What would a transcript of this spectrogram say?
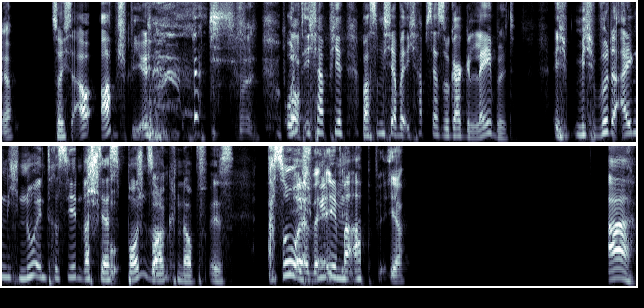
Ja. Soll ich es abspielen? Und ich habe hier, was mich aber, ich habe es ja sogar gelabelt. Ich, mich würde eigentlich nur interessieren, was der Spo- Sponsor-Knopf ist. Ach so, Ich aber, spiel den mal ab. Ja. Ah,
